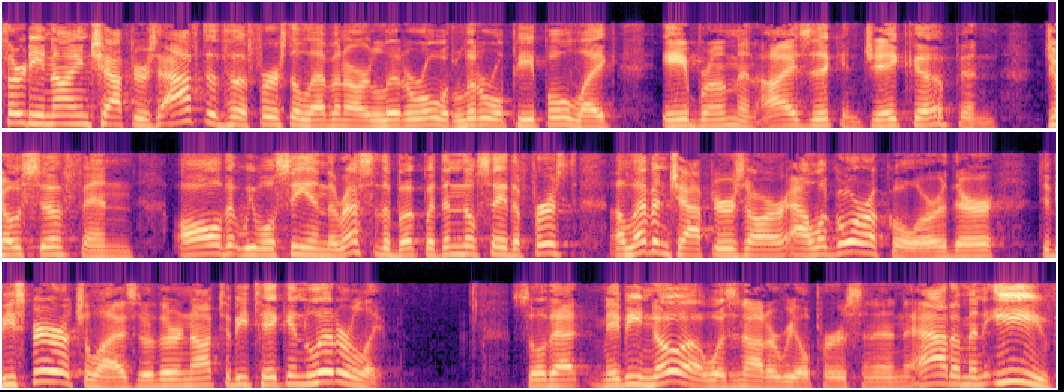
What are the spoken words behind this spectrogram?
39 chapters after the first 11 are literal, with literal people like Abram and Isaac and Jacob and Joseph and all that we will see in the rest of the book. But then they'll say the first 11 chapters are allegorical or they're to be spiritualized or they're not to be taken literally. So that maybe Noah was not a real person and Adam and Eve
